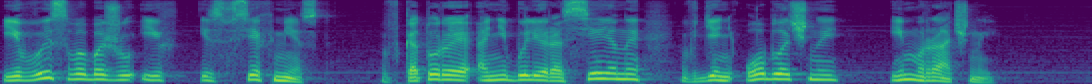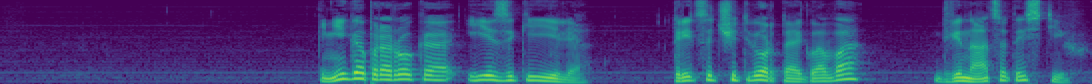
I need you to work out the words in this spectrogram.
и высвобожу их из всех мест – в которые они были рассеяны в день облачный и мрачный. Книга пророка Иезекииля, 34 глава, 12 стих.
